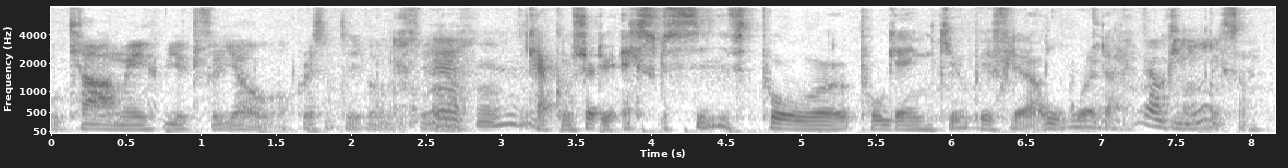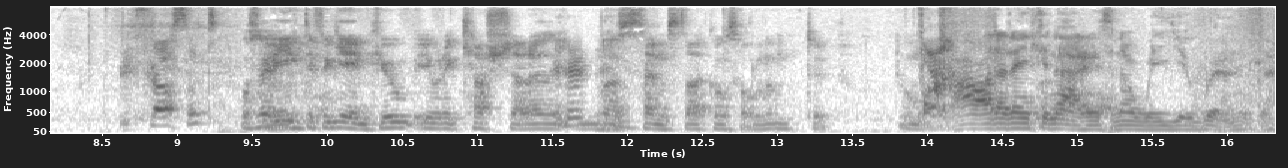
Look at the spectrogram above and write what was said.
Okami, Beautiful Joe och Resident Evil 4. Mhm. Capcom körde ju exklusivt på, på GameCube i flera år där. Okej. Liksom. Flösigt. Och så gick det för GameCube, jo det kraschade, den sämsta konsolen typ. Ja, den är inte i närheten av Wii U. inte.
